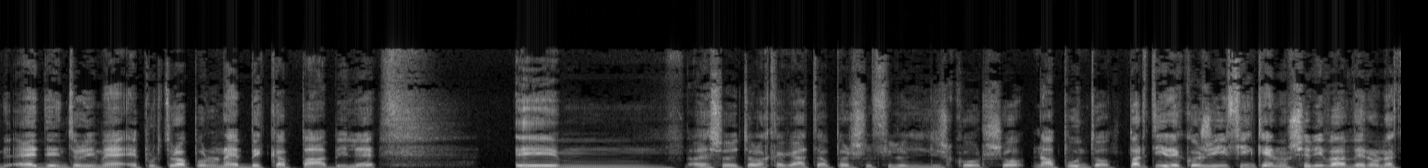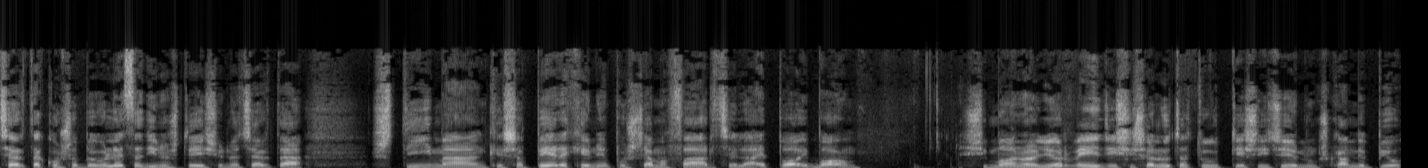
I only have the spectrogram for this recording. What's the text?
è dentro di me e purtroppo non è backuppabile. E ehm, adesso ho detto la cagata, ho perso il filo del discorso. No, appunto, partire così finché non si arriva ad avere una certa consapevolezza di noi stessi, una certa stima, anche sapere che noi possiamo farcela e poi, boh, si monano gli orveggi, si saluta tutti e si dice io non scambio più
